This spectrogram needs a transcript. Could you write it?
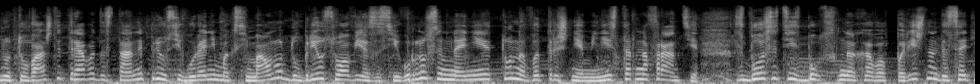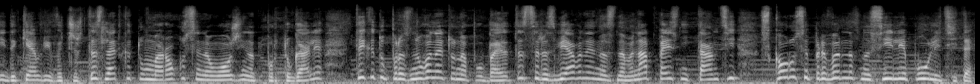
но това ще трябва да стане при осигурени максимално добри условия за сигурност е мнението на вътрешния министр на Франция. Сблъсъци избухнаха в Париж на 10 декември вечерта, след като Марокко се наложи над Португалия, тъй като празнуването на победата с развяване на знамена, песни, танци скоро се превърна в насилие по улиците.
